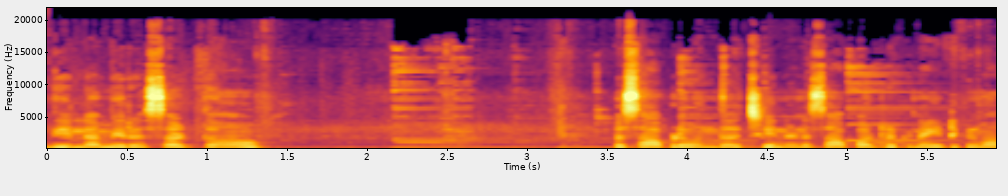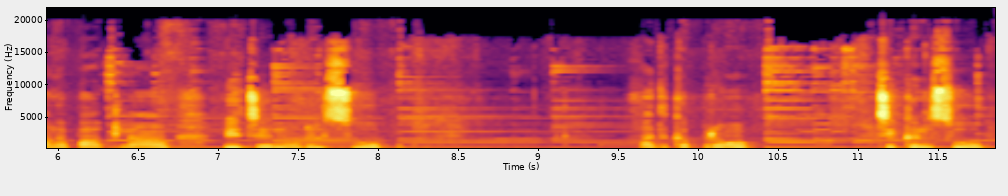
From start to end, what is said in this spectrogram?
இது எல்லாமே ரெசார்ட் தான். இப்போ சாப்பிட வந்தாச்சு. என்னென்ன சாப்பாடு இருக்குது நைட்டுக்குன்னு வாங்க பார்க்கலாம். வெஜ்ஜு நூடுல்ஸ் சூப் அதுக்கப்புறம் சிக்கன் சூப்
